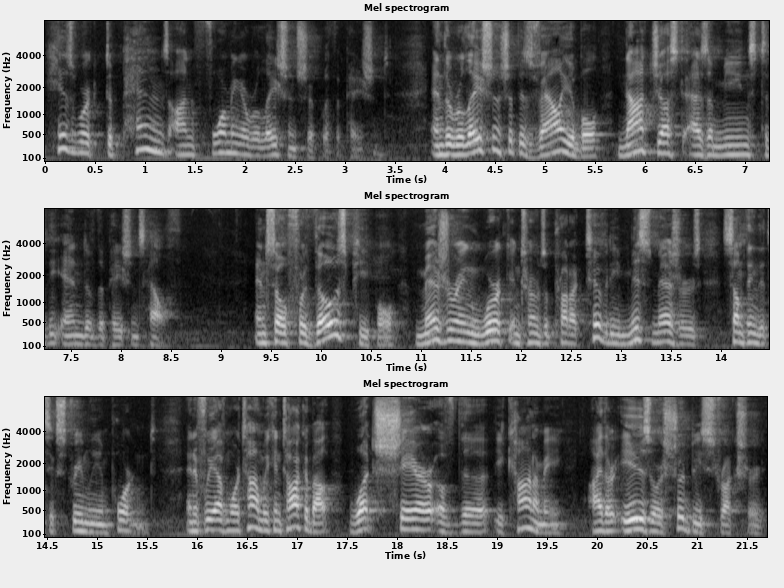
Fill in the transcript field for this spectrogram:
his work depends on forming a relationship with the patient. And the relationship is valuable not just as a means to the end of the patient's health. And so, for those people, measuring work in terms of productivity mismeasures something that's extremely important. And if we have more time, we can talk about what share of the economy either is or should be structured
